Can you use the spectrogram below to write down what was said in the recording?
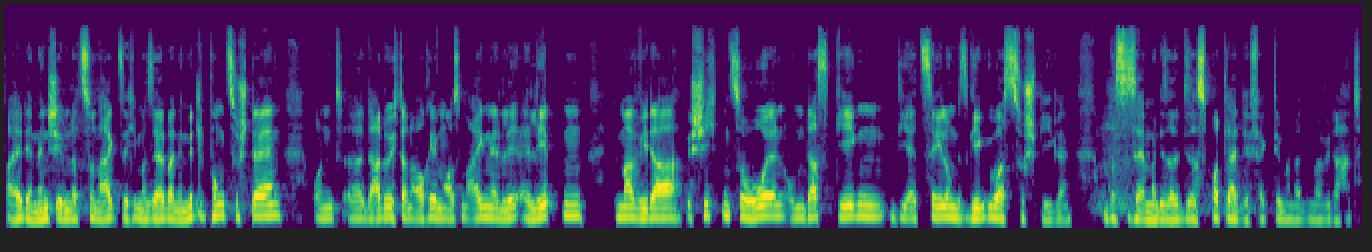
weil der Mensch eben dazu neigt, sich immer selber in den Mittelpunkt zu stellen und äh, dadurch dann auch eben aus dem eigenen Erlebten immer wieder Geschichten zu holen, um das gegen die Erzählung des Gegenübers zu spiegeln. Und das ist ja immer dieser, dieser Spotlight-Effekt, den man dann immer wieder hat.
